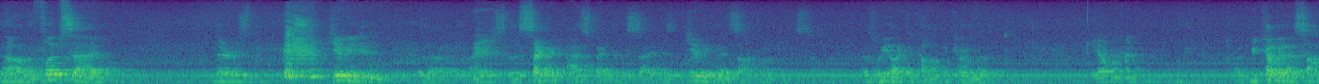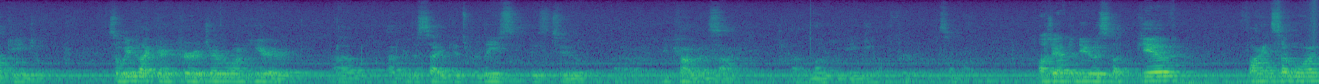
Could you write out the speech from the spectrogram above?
Now, on the flip side, there's giving, the, I guess the second aspect of the site is giving that sock monkey to someone. As we like to call it, become the Yeah, one minute. becoming a sock angel. So we'd like to encourage everyone here, uh, after the site gets released, is to uh, become a sock uh, monkey angel for someone. All you have to do is like, give, find someone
